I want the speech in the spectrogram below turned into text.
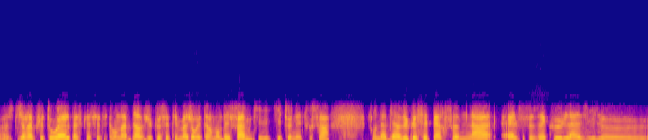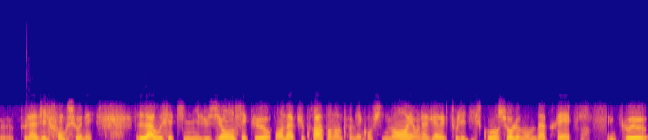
je dirais plutôt elles, parce qu'on a bien vu que c'était majoritairement des femmes qui, tenaient tout ça. On a bien vu que ces personnes-là, elles faisaient que la ville, euh, que la ville fonctionnait. Là où c'est une illusion, c'est que on a pu croire pendant le premier confinement et on l'a vu avec tous les discours sur le monde d'après que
